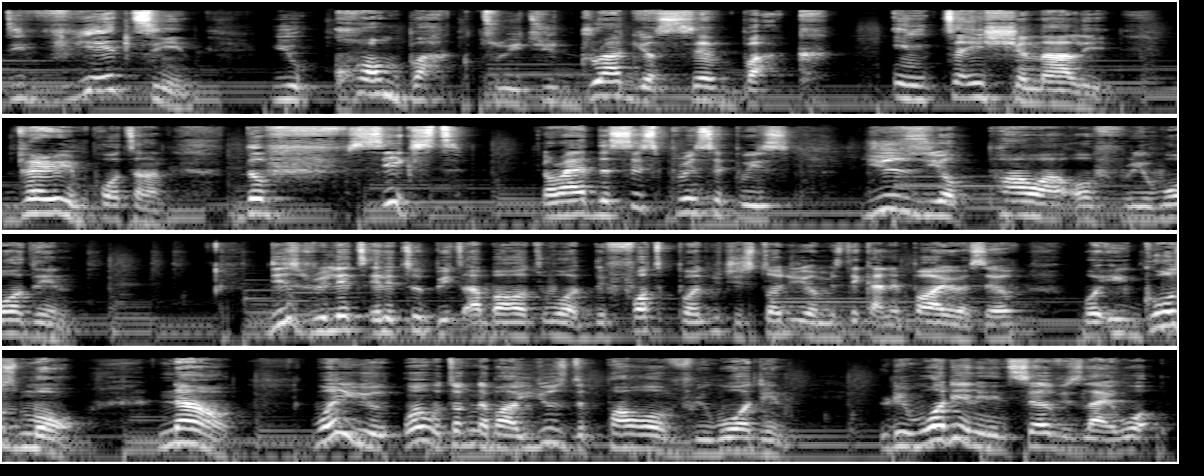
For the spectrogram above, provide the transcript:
deviating you come back to it. You drag yourself back intentionally. Very important. The f- sixth all right the sixth principle is use your power of rewarding. This relates a little bit about what the fourth point which is study your mistake and empower yourself but it goes more. Now when you when we're talking about use the power of rewarding rewarding in itself is like what?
